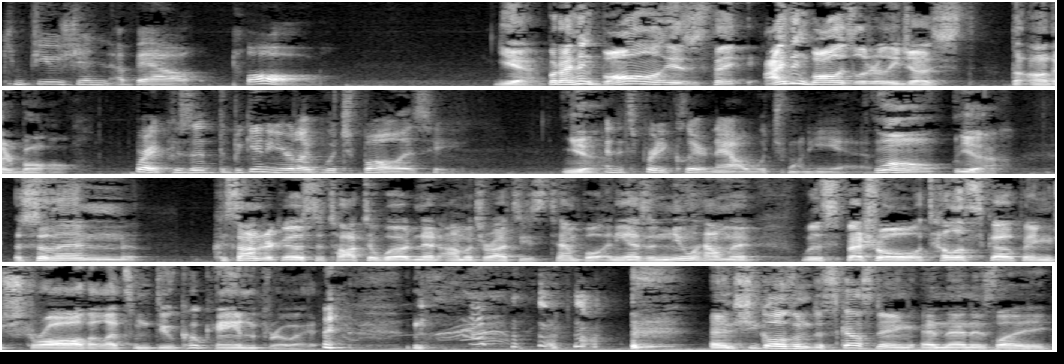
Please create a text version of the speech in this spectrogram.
confusion about Baal. yeah but i think Baal is th- i think Baal is literally just the other Baal Right, because at the beginning you're like, which Baal is he? yeah And it's pretty clear now which one he is. well yeah so then cassandra goes to talk to woden at amaterasu's temple and he has a new helmet with special telescoping straw that lets him do cocaine through it. And she calls him disgusting and then is like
